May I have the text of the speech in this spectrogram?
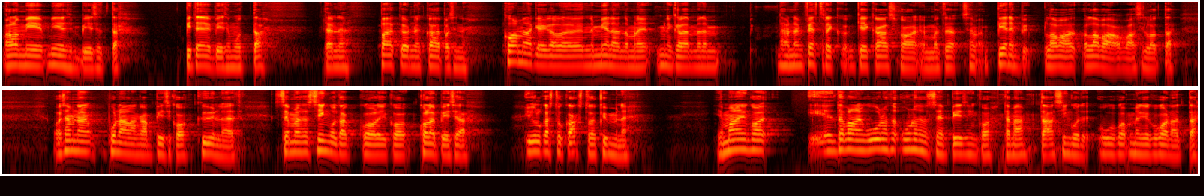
mä aloin mie- miesen biisi, että pitempi biisi, mutta tänne paikkoon, jonne kaipasin. Kolmella keikalla ennen mieleen tämmöinen, minkä menen tämmöinen festarikeikka se pienempi lava, lava vaan silloin, että on semmoinen punalankan biisi kuin Kyynleet. Semmoisen singulta, kun oli kolme biisiä julkaistu 2010. Ja mä olin niin tavallaan niin unohtanut sen biisin, kun tämä, tämä single melkein kokonaan, että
